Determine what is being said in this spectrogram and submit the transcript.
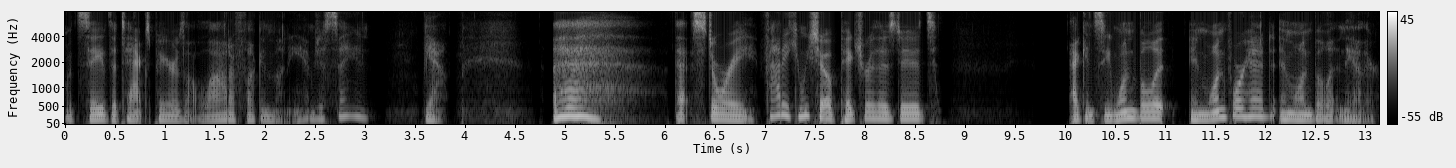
would save the taxpayers a lot of fucking money. I'm just saying. Yeah. Uh, that story. Fadi, can we show a picture of those dudes? I can see one bullet in one forehead and one bullet in the other.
